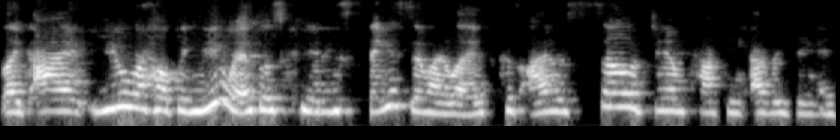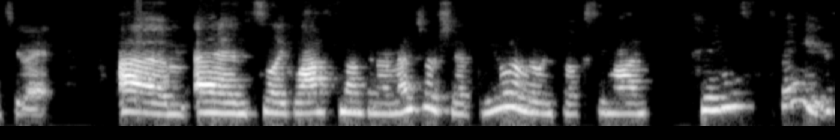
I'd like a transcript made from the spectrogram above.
like I you were helping me with was creating space in my life because I was so jam packing everything into it. Um, and so like last month in our mentorship, we were really focusing on creating space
